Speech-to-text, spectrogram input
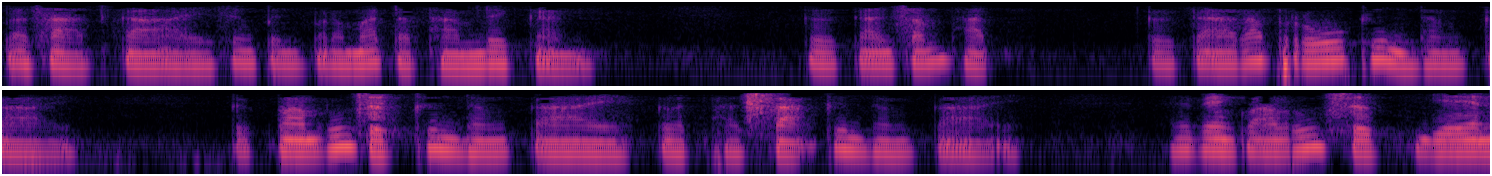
ประสาทกายซึ่งเป็นปรมัตธรรมด้วยกัน เกิดการสัมผัส เกิดการรับรู้ขึ้นทางกาย เกิดความรู้สึกขึ้นทางกาย เกิดภาษะขึ้นทางกาย ให้เป็นความรู้สึกเย็น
